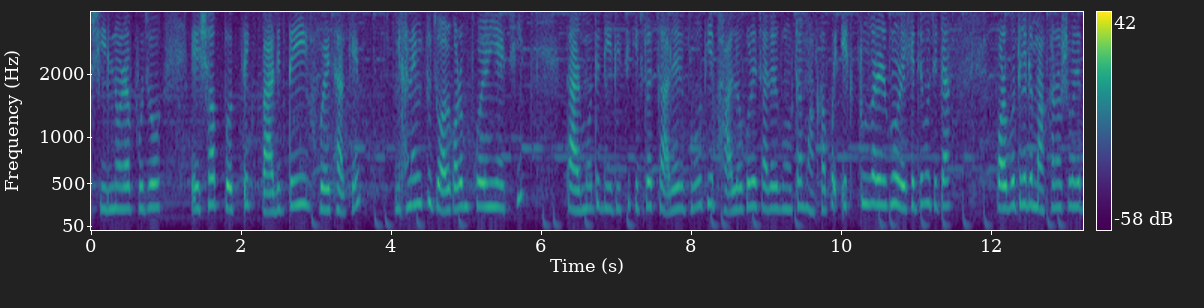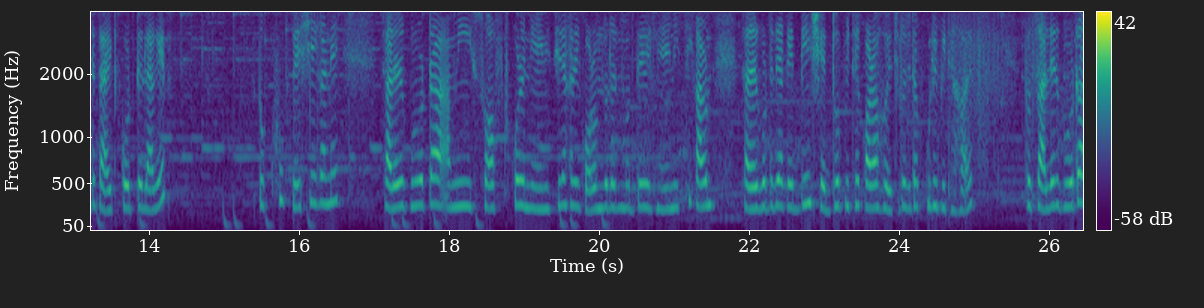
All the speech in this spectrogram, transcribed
শিলনোড়া পুজো, এসব প্রত্যেক বাড়িতেই হয়ে থাকে। এখানে আমি একটু জল গরম করে নিয়েছি। তার মধ্যে দিয়ে দিচ্ছি কিছুটা চালের গুঁড়ো, দিয়ে ভালো করে চালের গুঁড়োটা মাখাবো। একটু চালের গুঁড়ো রেখে দেবো, যেটা পরবর্তীকালে মাখানোর সময় যাতে টাইট করতে লাগে। তো খুব বেশি এখানে চালের গুঁড়োটা আমি সফট করে নিয়ে নিচ্ছি না, খালি গরম জলের মধ্যে নিয়ে নিচ্ছি। কারণ চালের গুঁড়োটা দিয়ে আগের দিন সেদ্ধ পিঠে করা হয়েছিল, যেটা পুলি পিঠে হয়। তো চালের গুঁড়োটা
